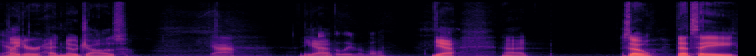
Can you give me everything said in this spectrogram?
Yeah. Later, had no jaws. yeah, Yeah. unbelievable. Yeah. Uh, so that's a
